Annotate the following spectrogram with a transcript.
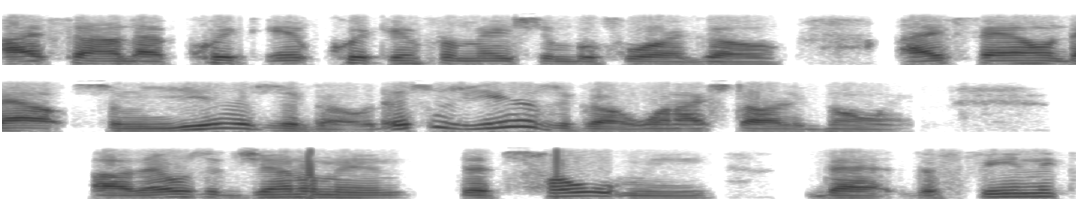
I found out quick quick information before I go. I found out some years ago. This was years ago when I started going. Uh, there was a gentleman that told me that the Phoenix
